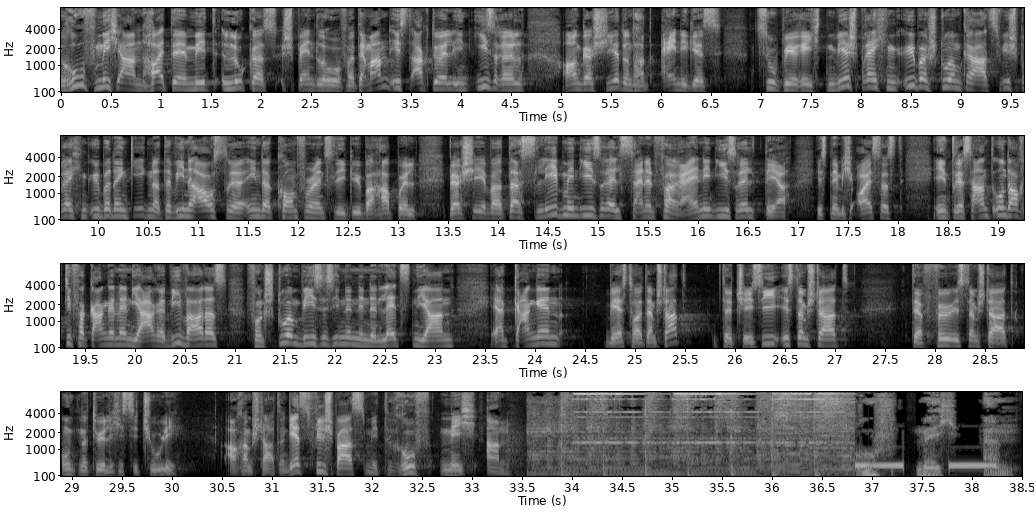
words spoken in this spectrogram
Ruf mich an, heute mit Lukas Spendelhofer. Der Mann ist aktuell in Israel engagiert und hat einiges zu berichten. Wir sprechen über Sturm Graz, wir sprechen über den Gegner der Wiener Austria in der Conference League, über Hapoel Beersheba, das Leben in Israel, seinen Verein in Israel, der ist nämlich äußerst interessant und auch die vergangenen Jahre. Wie war das von Sturm, wie ist es Ihnen in den letzten Jahren ergangen? Wer ist heute am Start? Der JC ist am Start. Der Fö ist am Start und natürlich ist die Julie auch am Start. Und jetzt viel Spaß mit Ruf mich an. Ruf mich an.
